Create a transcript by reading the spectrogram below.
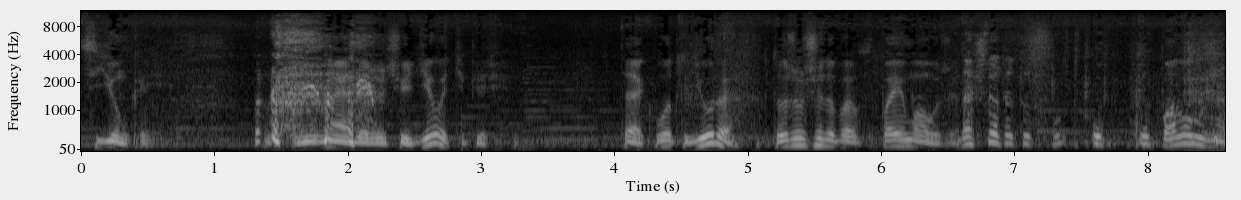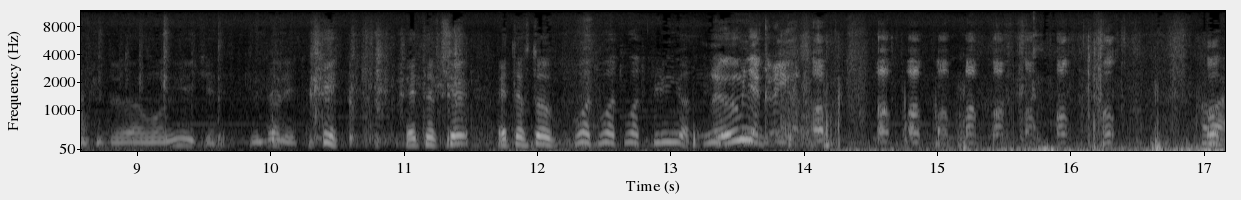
съемкой. Не знаю даже, что делать теперь. Так, вот Юра тоже что-то по- поймал уже. Да что-то тут упало уже. Да, вон, видите, видали? Это все, это в то... Вот, вот, вот клюет. Да у меня клюет. Оп, оп, оп, оп, оп, оп, оп, оп, оп.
